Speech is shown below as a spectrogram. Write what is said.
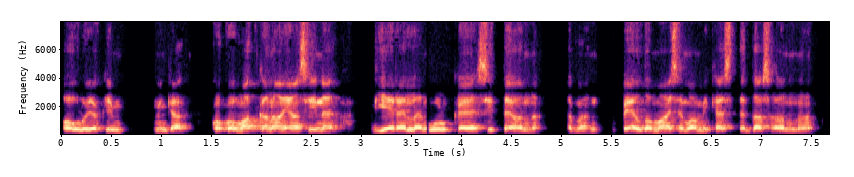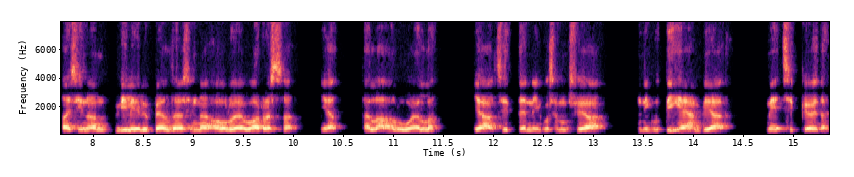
Oulujoki, minkä koko matkan ajan siinä vierellä kulkee. Sitten on tämän peltomaisema, mikä sitten taas on, tai siinä on viljelypeltoja siinä Oulujen varressa ja tällä alueella. Ja sitten niinku semmoisia niinku tiheämpiä metsiköitä.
